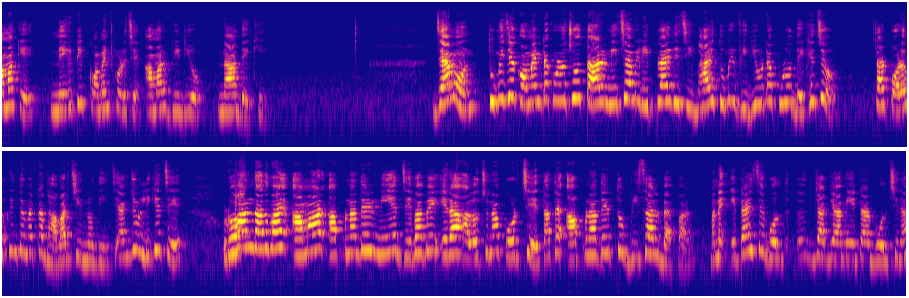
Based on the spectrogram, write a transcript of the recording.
আমাকে নেগেটিভ কমেন্ট করেছে আমার ভিডিও না দেখি। যেমন, তুমি যে কমেন্টটা করেছ তার নিচে আমি রিপ্লাই দিচ্ছি, ভাই, তুমি ভিডিওটা পুরো দেখেছ? তারপরেও কিন্তু আমি একটা ভাবার চিহ্ন দিয়েছি। একজন লিখেছে, রোহান দাদাভাই, আমার আপনাদের নিয়ে যেভাবে এরা আলোচনা করছে, তাতে আপনাদের তো বিশাল ব্যাপার। মানে এটাই সে বলতে, যাকে আমি এটা আর বলছি না।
